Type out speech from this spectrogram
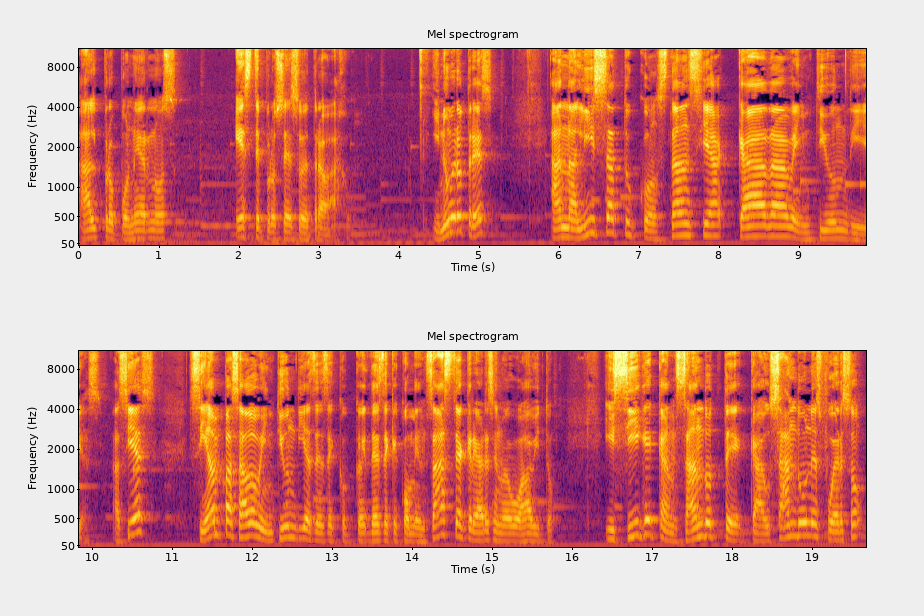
al proponernos este proceso de trabajo. Y número 3, analiza tu constancia cada 21 días. Así es, si han pasado 21 días desde desde que comenzaste a crear ese nuevo hábito y sigue cansándote, causando un esfuerzo,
